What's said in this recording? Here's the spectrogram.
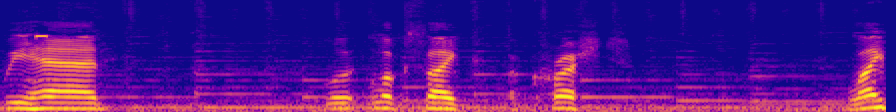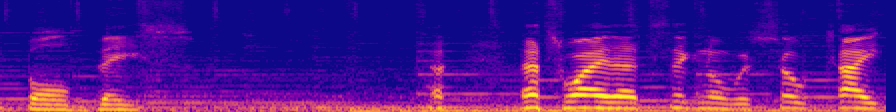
we had what looks like a crushed light bulb base. That's why that signal was so tight,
